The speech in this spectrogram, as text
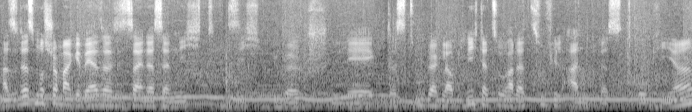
Also das muss schon mal gewährleistet sein, dass er nicht sich überschlägt. Das tut er, glaube ich, nicht. Dazu hat er zu viel Anpressdruck hier.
